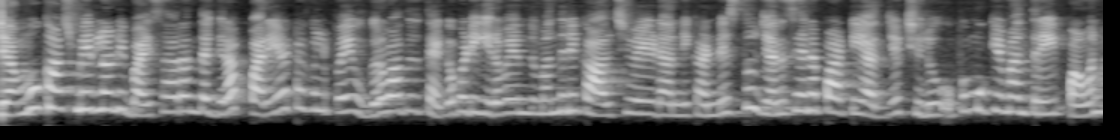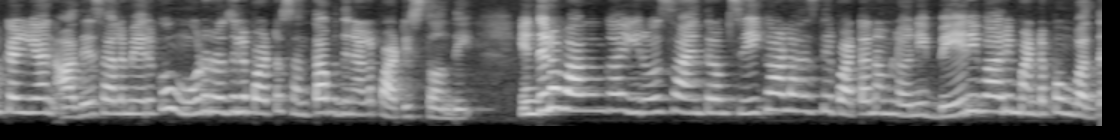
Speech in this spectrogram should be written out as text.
జమ్మూ కాశ్మీర్లోని బైసారం దగ్గర పర్యాటకులపై ఉగ్రవాదులు తెగబడి ఇరవై ఎనిమిది మందిని కాల్చివేయడాన్ని ఖండిస్తూ జనసేన పార్టీ అధ్యక్షులు ఉప ముఖ్యమంత్రి పవన్ కళ్యాణ్ ఆదేశాల మేరకు మూడు రోజుల పాటు సంతాప దినాలు పాటిస్తోంది. ఇందులో భాగంగా ఈ రోజు సాయంత్రం శ్రీకాళహస్తి పట్టణంలోని బేరివారి మండపం వద్ద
